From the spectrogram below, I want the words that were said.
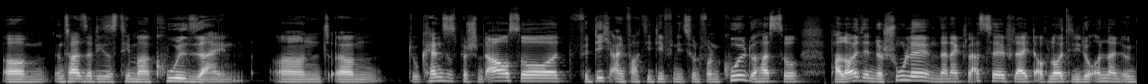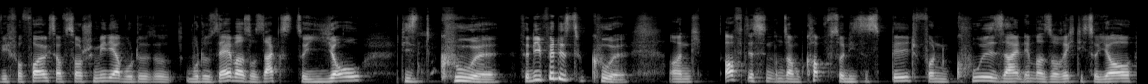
Um, und zwar ist ja dieses Thema cool sein. Und um, du kennst es bestimmt auch so, für dich einfach die Definition von cool. Du hast so ein paar Leute in der Schule, in deiner Klasse, vielleicht auch Leute, die du online irgendwie verfolgst auf Social Media, wo du, wo du selber so sagst, so, yo, die sind cool. So, die findest du cool. Und oft ist in unserem Kopf so dieses Bild von cool sein immer so richtig so, yo,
